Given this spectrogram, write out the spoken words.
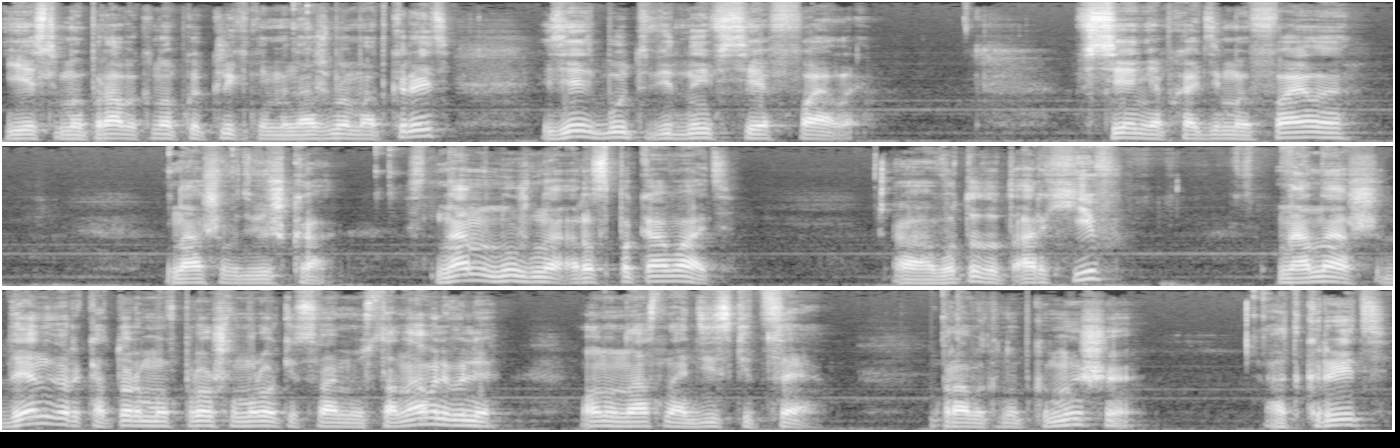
Если мы правой кнопкой кликнем и нажмем «Открыть», здесь будут видны все файлы. Все необходимые файлы нашего движка. Нам нужно распаковать а, вот этот архив на наш Denver, который мы в прошлом уроке с вами устанавливали. Он у нас на диске C. Правой кнопкой мыши открыть.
